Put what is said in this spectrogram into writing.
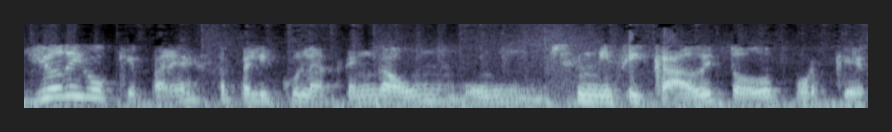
yo digo que para esta película tenga un, un significado y todo, porque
